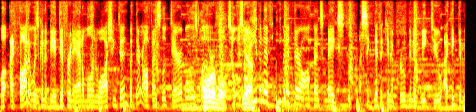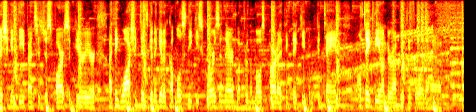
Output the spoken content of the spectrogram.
well, I thought it was going to be a different animal in Washington, but their offense looked terrible as well. Horrible. So, so Yeah. even if even if their offense makes a significant improvement in week two, I think the Michigan defense is just far superior. I think Washington's going to get a couple of sneaky scores in there, but for the most part, I think they keep them contained. I'll take the under on 54 and a half.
